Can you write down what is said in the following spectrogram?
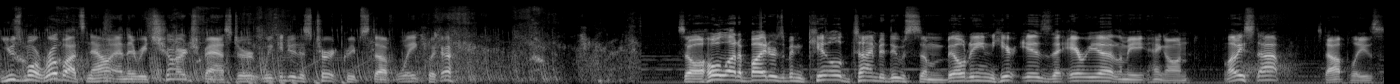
use more robots now and they recharge faster, we can do this turret creep stuff way quicker. So a whole lot of biters have been killed. Time to do some building. Here is the area. Let me, hang on. Let me stop. Stop, please.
